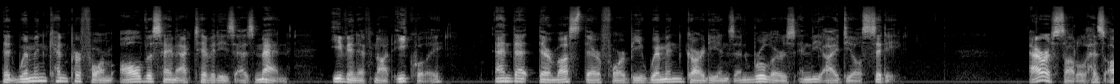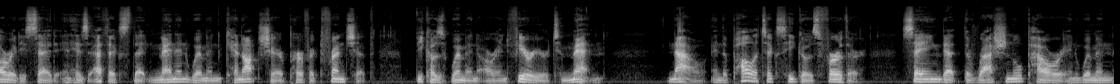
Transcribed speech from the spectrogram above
that women can perform all the same activities as men, even if not equally, and that there must therefore be women guardians and rulers in the ideal city. Aristotle has already said in his Ethics that men and women cannot share perfect friendship, because women are inferior to men. Now, in the politics, he goes further saying that the rational power in women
